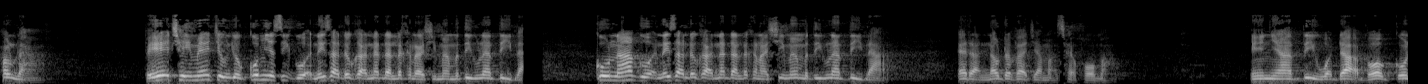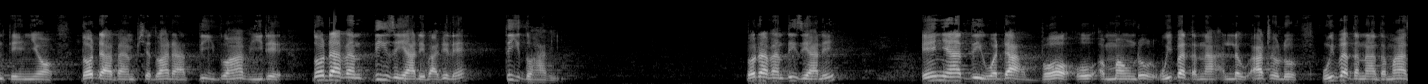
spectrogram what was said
ဟုတ်လား ဘယ်အချိန်မဲကြုံကြုံကိုမျက်စိကိုအနိစ္စဒုက္ခအနတ္တလက္ခဏာရှိမှမသိဘူးလားသိလားကိုနားကိုအနိစ္စဒုက္ခအနတ္တလက္ခဏာရှိမှမသိဘူးလားသိလားအဲ့ဒါနောက်တစ်ပတ်ကြာမှဆက်ဟောမှာအညာတိဝဒဘောကွန်တင်ညောသောတာပန်ဖြစ်သွားတာသိသွားပြီတဲ့သောတာပန်သိစရာတွေဘာဖြစ်လဲသိသွားပြီသောတာပန်သိစရာတွေအညာတိဝဒဘောအိုအမောင်တို့ဝိပဿနာအလုတ်အားထုတ်လို့ဝိပဿနာသမား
